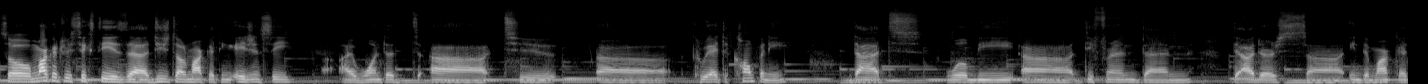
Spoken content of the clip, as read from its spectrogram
So Mrkt 360 is a digital marketing agency. I wanted uh, to uh, create a company that will be uh, different than the others uh, in the market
